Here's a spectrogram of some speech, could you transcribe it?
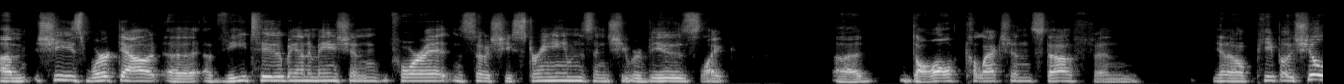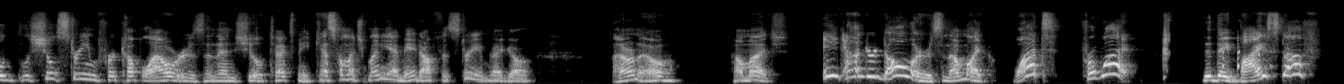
um, she's worked out a, a VTube animation for it, and so she streams and she reviews like uh, doll collection stuff, and you know, people. She'll she'll stream for a couple hours, and then she'll text me, "Guess how much money I made off the stream?" And I go, "I don't know, how much? Eight hundred dollars." And I'm like, "What? For what? Did they buy stuff?"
